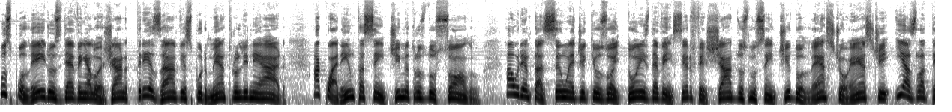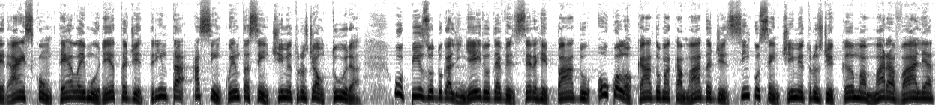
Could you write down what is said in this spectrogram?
Os poleiros devem alojar 3 aves por metro linear, a 40 centímetros do solo. A orientação é de que os oitões devem ser fechados no sentido leste-oeste e as laterais com tela e mureta de 30 a 50 centímetros de altura. O piso do galinheiro deve ser ripado ou colocado uma camada de 5 centímetros de cama maravalha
